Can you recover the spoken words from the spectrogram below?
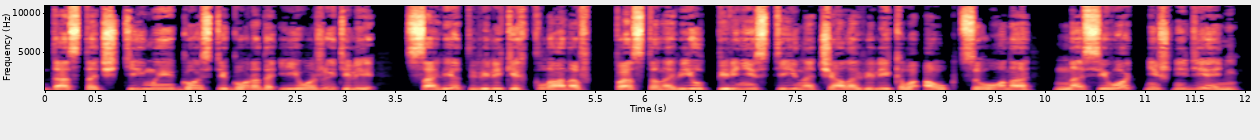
Досточтимые гости города и его жители, Совет великих кланов постановил перенести начало великого аукциона на сегодняшний день.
